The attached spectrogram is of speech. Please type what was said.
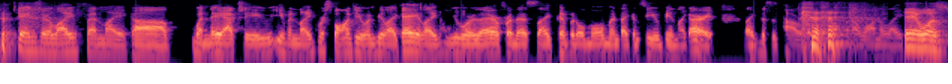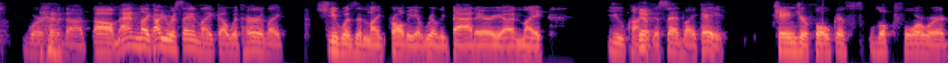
change their life, and like, uh, when they actually even like respond to you and be like, hey, like you were there for this like pivotal moment, I can see you being like, all right, like this is powerful, I want to like, yeah, it was. work with that. Um, and like how you were saying, like uh, with her, like she was in like probably a really bad area and like you kind of just said like hey change your focus look forward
